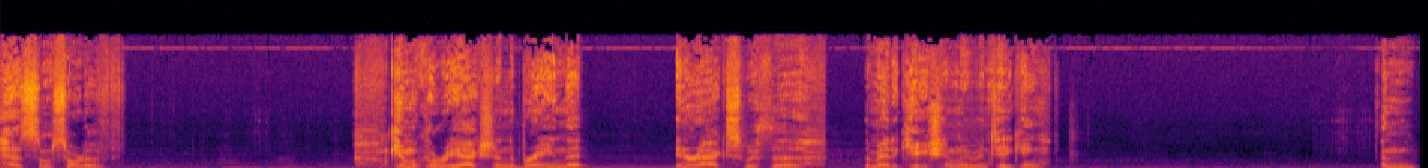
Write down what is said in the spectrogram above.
has some sort of chemical reaction in the brain that interacts with the the medication we've been taking. And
